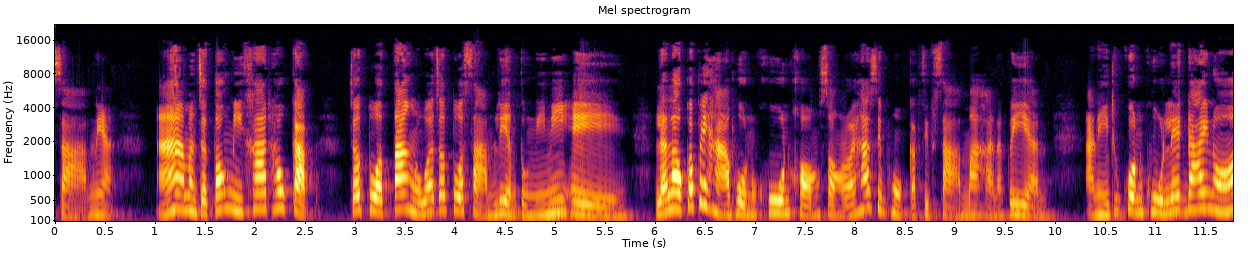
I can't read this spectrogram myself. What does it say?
13 เนี่ยอ่ามันจะต้องมีค่าเท่ากับเจ้าตัวตั้งหรือว่าเจ้าตัวสามเหลี่ยมตรงนี้นี่เอง แล้วเราก็ไปหาผลคูณของ 256 กับ 13 มาค่ะนักเรียน อันนี้ทุกคนคูณเลขได้เนาะ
